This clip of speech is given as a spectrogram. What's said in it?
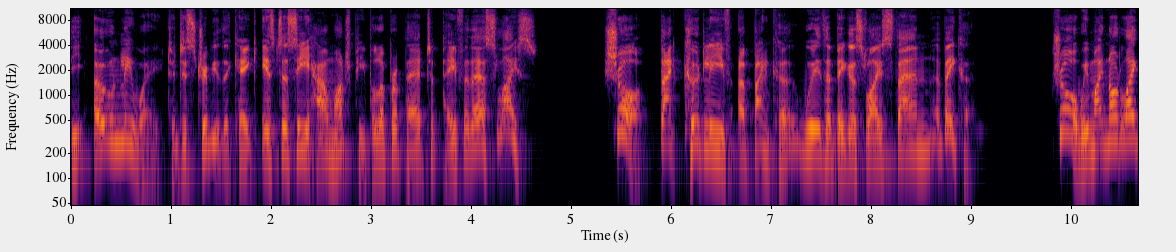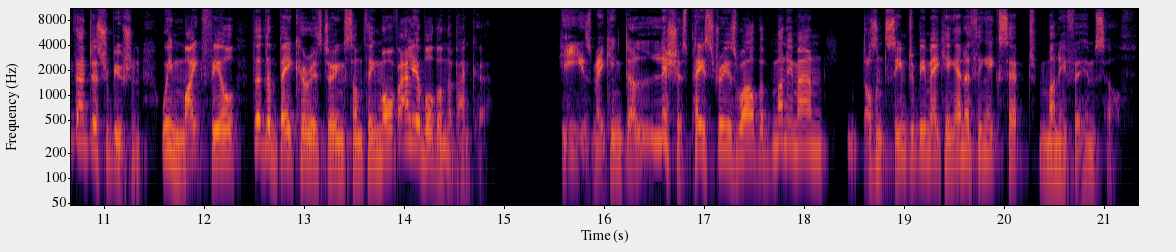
The only way to distribute the cake is to see how much people are prepared to pay for their slice. Sure, that could leave a banker with a bigger slice than a baker. Sure, we might not like that distribution. We might feel that the baker is doing something more valuable than the banker. He's making delicious pastries while the money man doesn't seem to be making anything except money for himself.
